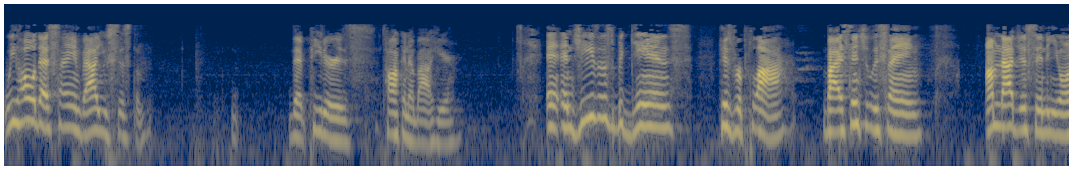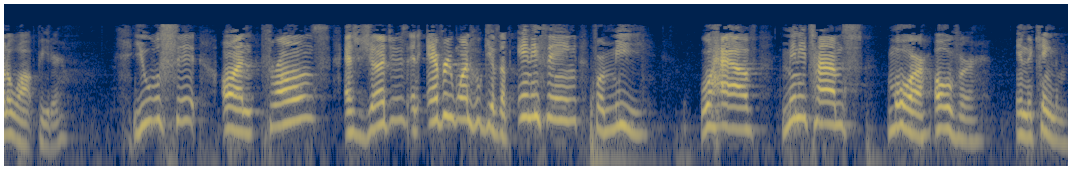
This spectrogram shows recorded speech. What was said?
We hold that same value system that Peter is talking about here. And, and Jesus begins his reply by essentially saying, I'm not just sending you on a walk, Peter. You will sit on thrones as judges, and everyone who gives up anything for me will have many times more over in the kingdom.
